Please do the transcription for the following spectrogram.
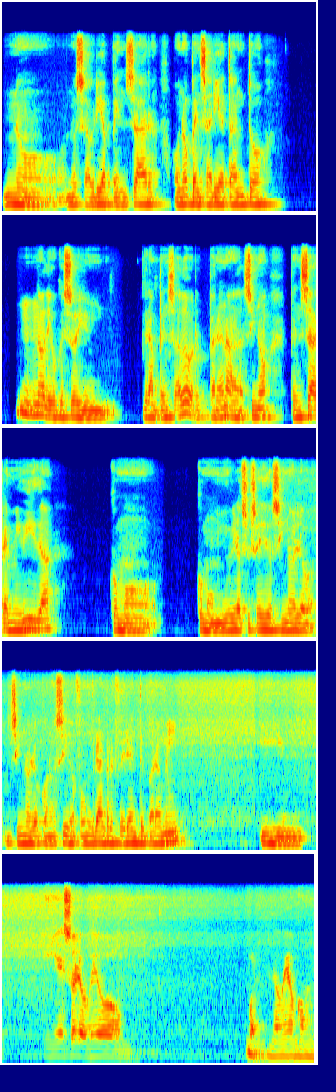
no, no sabría pensar o no pensaría tanto. No digo que soy un gran pensador, para nada, sino pensar en mi vida como, me hubiera sucedido si no, lo, si no lo conocía. Fue un gran referente para mí y eso lo veo, bueno, lo veo como,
